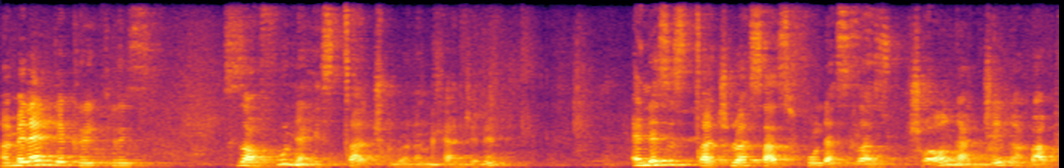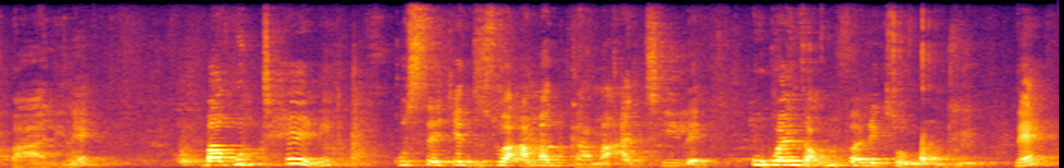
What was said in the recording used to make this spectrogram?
mamelani ke great three sizawufunda isicatshulwa namhlanje ne and esi sicatshulwa sazifunda sizazijonga njengababhali ne bakutheni kusetyenziswa amagama athile ukwenza umfanekiso ngqondweni ne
